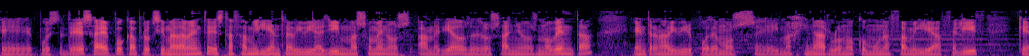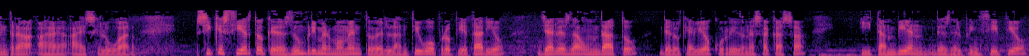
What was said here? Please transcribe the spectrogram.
eh, pues de esa época aproximadamente. Esta familia entra a vivir allí más o menos a mediados de los años 90. Entran a vivir, podemos eh, imaginarlo, ¿no? Como una familia feliz que entra a, ese lugar. Sí que es cierto que desde un primer momento el antiguo propietario ya les da un dato de lo que había ocurrido en esa casa y también desde el principio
